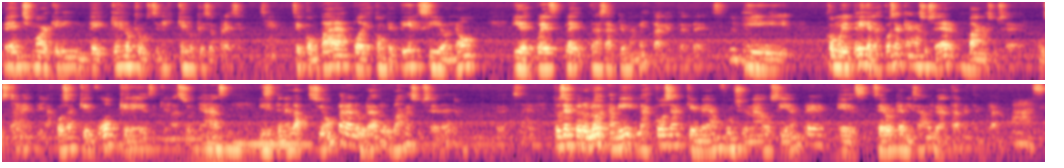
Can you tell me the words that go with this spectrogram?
benchmarking de qué es lo que vos tenés, qué es lo que se ofrece. Sí. Se compara, puedes competir, sí o no. y después trazarte una meta, ¿me entendés? Y como yo te dije, las cosas que van a suceder, van a suceder, justamente. Y las cosas que vos querés, que las soñás, y si tenés la pasión para lograrlo, van a suceder. Entonces, pero lo, a mí las cosas que me han funcionado siempre es ser organizado y levantarme temprano. Ah, sí.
